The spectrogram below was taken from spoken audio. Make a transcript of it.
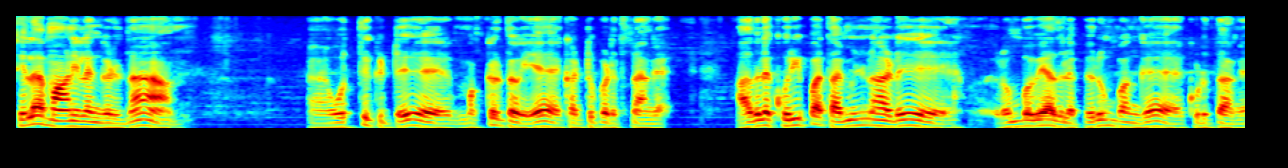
சில மாநிலங்கள் தான் ஒத்துக்கிட்டு மக்கள் தொகையை கட்டுப்படுத்தினாங்க. அதில் குறிப்பாக தமிழ்நாடு ரொம்பவே அதில் பெரும் பங்கை கொடுத்தாங்க.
